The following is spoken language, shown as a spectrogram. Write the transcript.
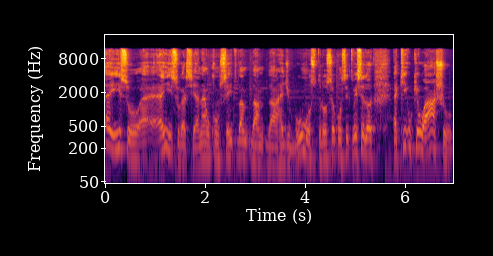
É isso, é, é, isso, Garcia, né? O conceito da, da, da, Red Bull mostrou seu conceito vencedor. É que o que eu acho,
